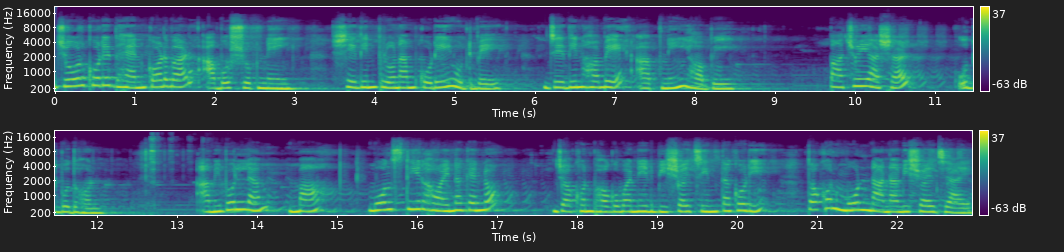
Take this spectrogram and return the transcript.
জোর করে ধ্যান করবার আবশ্যক নেই। সেদিন প্রণাম করেই উঠবে। যেদিন হবে, আপনিই হবে। পাঁচই আসার উদ্বোধন। আমি বললাম, মা, মন স্থির হয় না কেন? যখন ভগবানের বিষয় চিন্তা করি, তখন মন নানা বিষয়ে যায়।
